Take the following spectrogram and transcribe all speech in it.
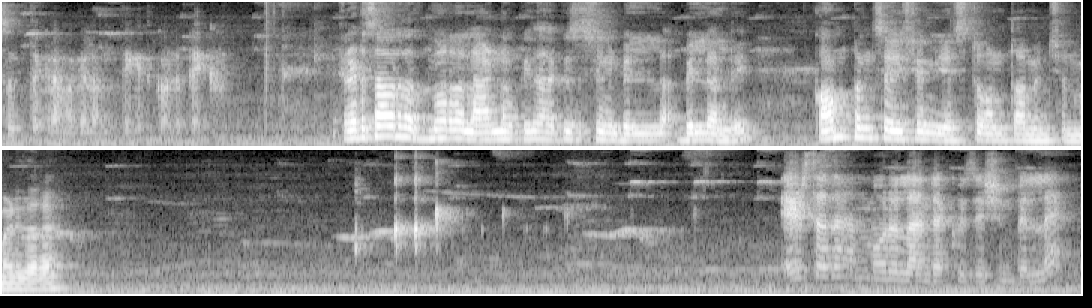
ಸೂಕ್ತ ಕ್ರಮಗಳನ್ನು ತೆಗೆದುಕೊಳ್ಳಬೇಕು. ಎರಡು ಸಾವಿರದ ಹದಿಮೂರರ ಲ್ಯಾಂಡ್ ಅಕ್ವಿಸಿಷನ್ ಬಿಲ್ ಬಿಲ್ಲಲ್ಲಿ ಕಾಂಪನ್ಸೇಷನ್ ಎಷ್ಟು ಅಂತ ಮೆನ್ಷನ್ ಮಾಡಿದ್ದಾರೆ? ಎರಡ್ ಸಾವಿರದ ಹದಿಮೂರ ಲ್ಯಾಂಡ್ ಅಕ್ವಿಸಿಷನ್ ಬೆಲೆ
